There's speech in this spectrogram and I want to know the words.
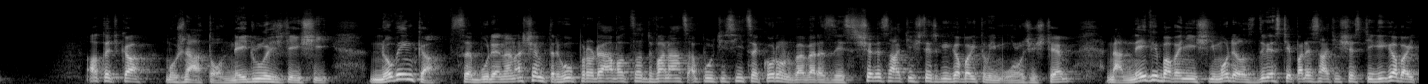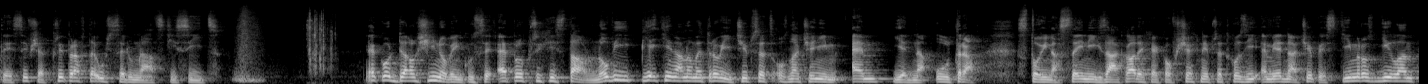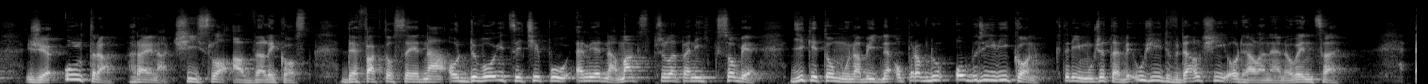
A teďka možná to nejdůležitější. Novinka se bude na našem trhu prodávat za 12,5 tisíce korun ve verzi s 64 GB úložištěm. Na nejvybavenější model s 256 GB si však připravte už 17 tisíc. Jako další novinku si Apple přichystal nový 5 nanometrový chipset s označením M1 Ultra. Stojí na stejných základech jako všechny předchozí M1 čipy s tím rozdílem, že Ultra hraje na čísla a velikost. De facto se jedná o dvojici čipů M1 Max přilepených k sobě. Díky tomu nabídne opravdu obří výkon, který můžete využít v další odhalené novince.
